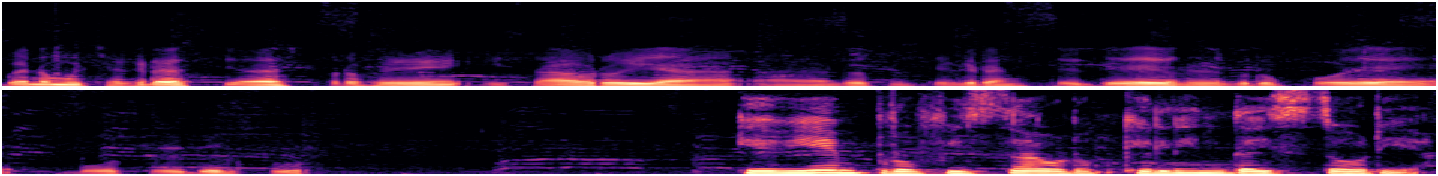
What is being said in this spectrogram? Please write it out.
Bueno, muchas gracias, profe Isauro, y a, a los integrantes del grupo de Voces del Sur. Qué bien, profe Isauro, qué linda historia.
